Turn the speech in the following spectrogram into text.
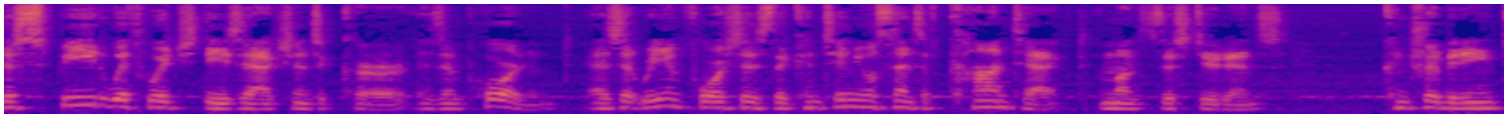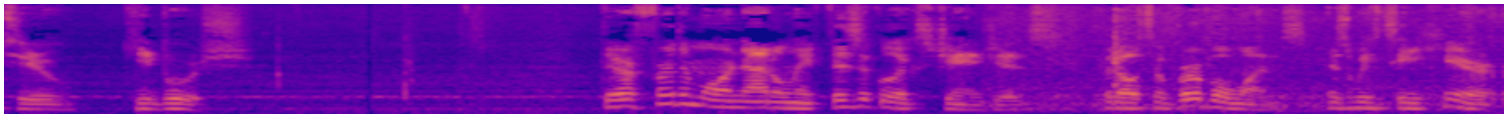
The speed with which these actions occur is important, as it reinforces the continual sense of contact amongst the students, contributing to gibush. There are furthermore not only physical exchanges, but also verbal ones, as we see here,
